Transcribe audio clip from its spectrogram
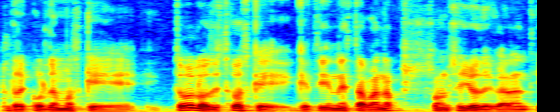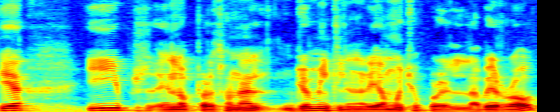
Recordemos que todos los discos que, que tiene esta banda pues, son sellos de garantía y pues, en lo personal yo me inclinaría mucho por el Abbey Road,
